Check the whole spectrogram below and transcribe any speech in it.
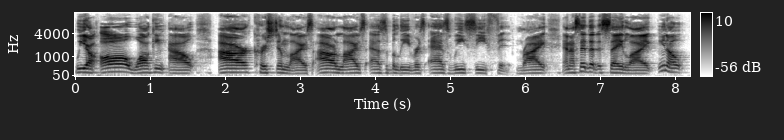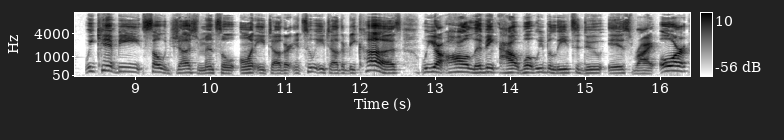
We are all walking out our Christian lives, our lives as believers as we see fit, right? And I say that to say, like, you know, we can't be so judgmental on each other and to each other because we are all living out what we believe to do is right or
